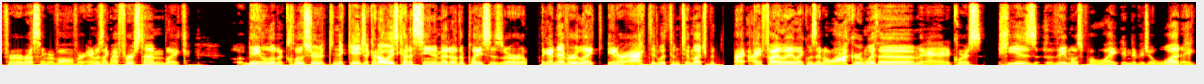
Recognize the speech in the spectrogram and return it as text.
for a Wrestling Revolver, and it was like my first time like being a little bit closer to Nick Gage. Like I'd always kind of seen him at other places or like I never like interacted with him too much, but I, I finally like was in a locker room with him and of course he is the most polite individual. What a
